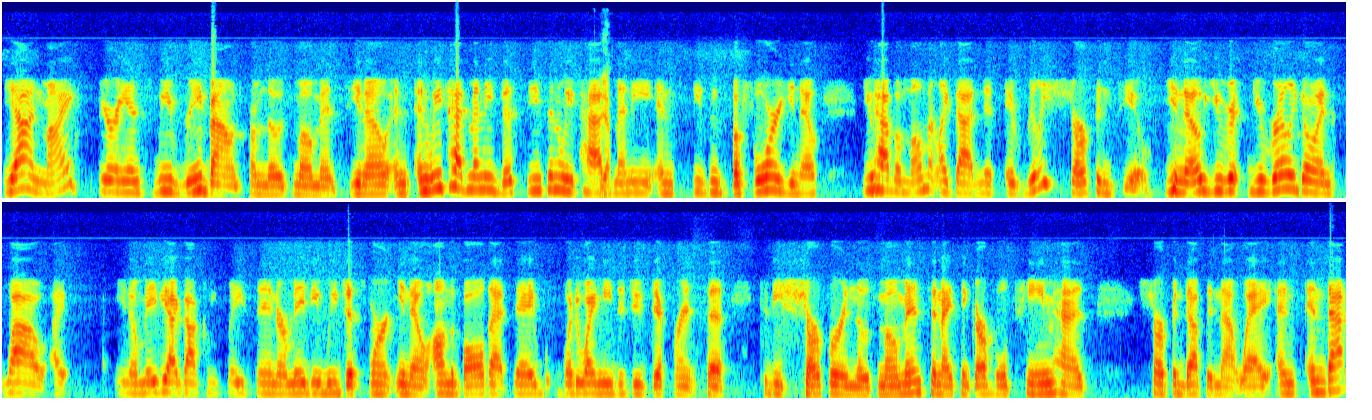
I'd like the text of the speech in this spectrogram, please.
Yeah, in my experience, we rebound from those moments, you know, and and we've had many this season. We've had yeah. many in seasons before, you know. You have a moment like that, and it, it really sharpens you. You know, you re- you're really going, wow, I, you know, maybe I got complacent, or maybe we just weren't, you know, on the ball that day. What do I need to do different to to be sharper in those moments? And I think our whole team has sharpened up in that way. And and that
